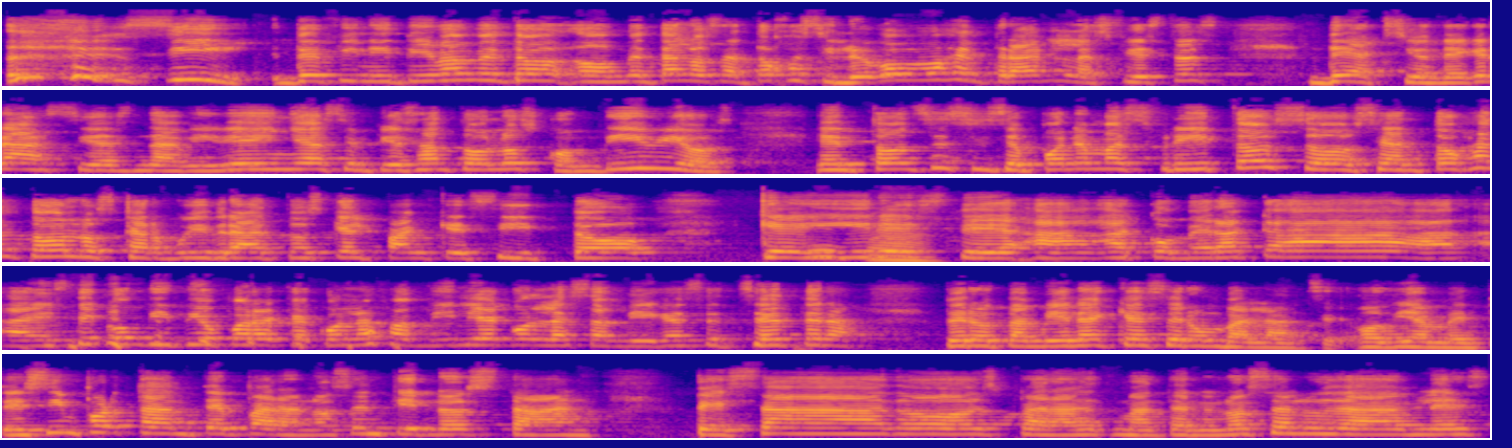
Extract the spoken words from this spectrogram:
Sí, definitivamente aumentan los antojos y luego vamos a entrar en las fiestas de acción de gracias, navideñas, empiezan todos los convivios. Entonces, si se pone más fritos o se antojan todos los carbohidratos, que el panquecito, que ir este, a, comer acá, a, este convivio por acá con la familia, con las amigas, etcétera. Pero también hay que hacer un balance, obviamente. Es importante para no sentirnos tan pesados, para mantenernos saludables.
